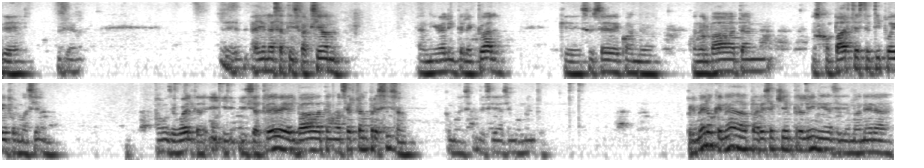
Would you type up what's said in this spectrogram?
eh, hay una satisfacción a nivel intelectual que sucede cuando, cuando el Bhagavatam nos comparte este tipo de información. Vamos de vuelta. Y, se atreve el Bhagavatam a ser tan preciso, como decía hace un momento. Primero que nada, aparece aquí entre líneas y de manera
